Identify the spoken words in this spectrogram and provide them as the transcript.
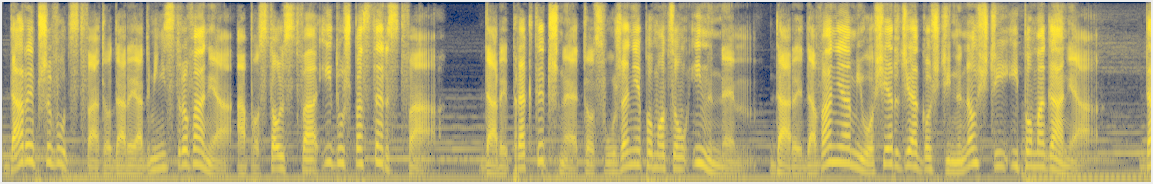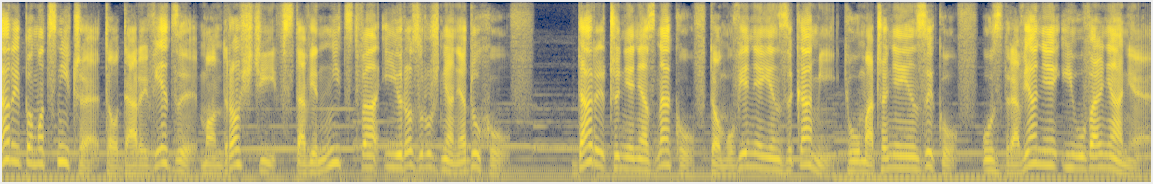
Dary przywództwa to dary administrowania, apostolstwa i duszpasterstwa. Dary praktyczne to służenie pomocą innym, dary dawania, miłosierdzia, gościnności i pomagania. Dary pomocnicze to dary wiedzy, mądrości, wstawiennictwa i rozróżniania duchów. Dary czynienia znaków to mówienie językami, tłumaczenie języków, uzdrawianie i uwalnianie.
